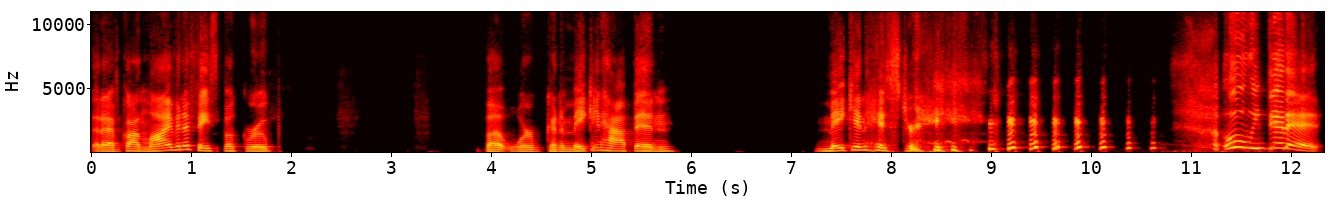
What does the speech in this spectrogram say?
that I've gone live in a Facebook group. But we're going to make it happen. Making history. Ooh, we did it.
